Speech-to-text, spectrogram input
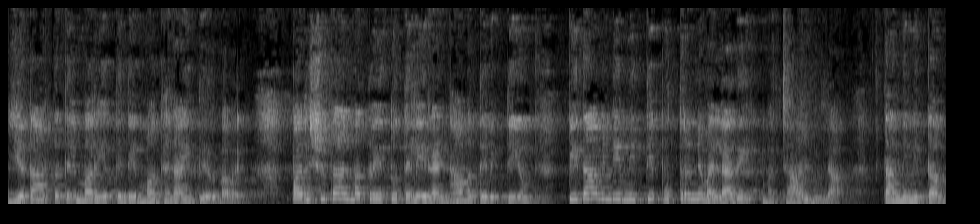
യഥാർത്ഥത്തിൽ മറിയത്തിന്റെ മകനായി തീർന്നവൻ പരിശുദ്ധാത്മ ത്രിത്വത്തിലെ രണ്ടാമത്തെ വ്യക്തിയും പിതാവിന്റെ നിത്യപുത്രനുമല്ലാതെ മറ്റാരുമില്ല. തന്നിമിത്തം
